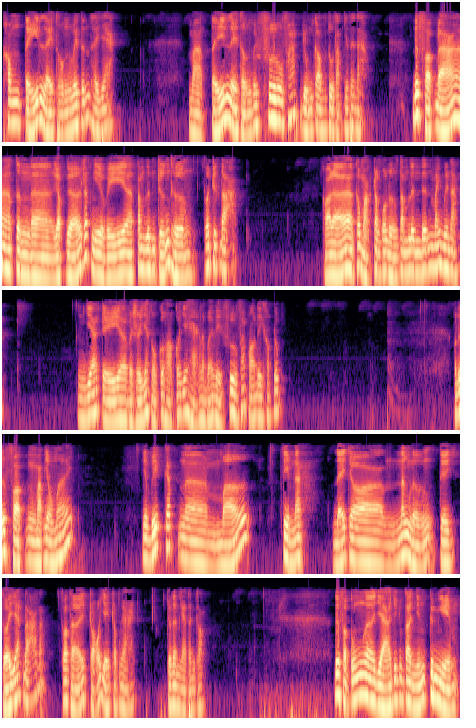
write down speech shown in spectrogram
không tỷ lệ thuận với tính thời gian mà tỷ lệ thuận với phương pháp dụng công tu tập như thế nào. Đức phật đã từng à, gặp gỡ rất nhiều vị à, tâm linh trưởng thượng có trước đó. Họ đã có mặt trong con đường tâm linh đến mấy mươi năm. Giá trị à, về sự giác ngộ của họ có giới hạn là bởi vì phương pháp họ đi không đúng. Còn đức phật mặc dầu mới, nhưng biết cách mở tiềm năng để cho năng lượng từ tuệ giác đó đó có thể trỗi dậy trong ngài, cho nên ngài thành công. Đức phật cũng ờ, dạy cho chúng ta những kinh nghiệm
